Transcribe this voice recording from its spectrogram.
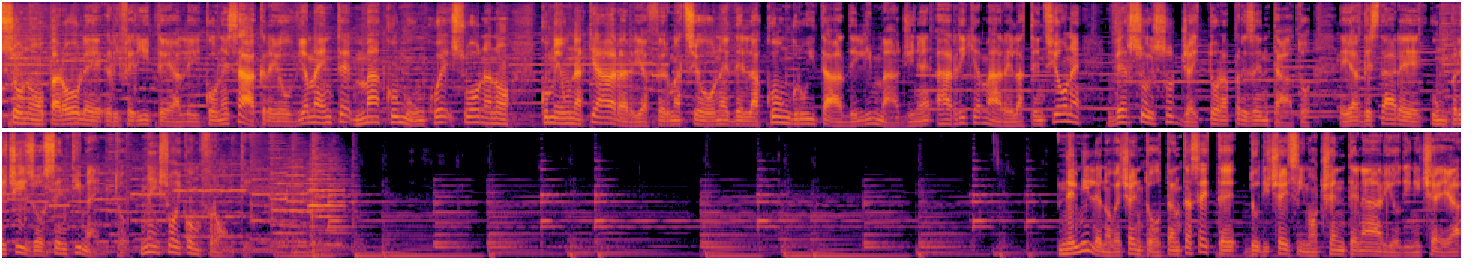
Sono parole riferite alle icone sacre ovviamente, ma comunque suonano come una chiara riaffermazione della congruità dell'immagine a richiamare l'attenzione verso il soggetto rappresentato e a destare un preciso sentimento nei suoi confronti. Nel 1987, dodicesimo centenario di Nicea,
